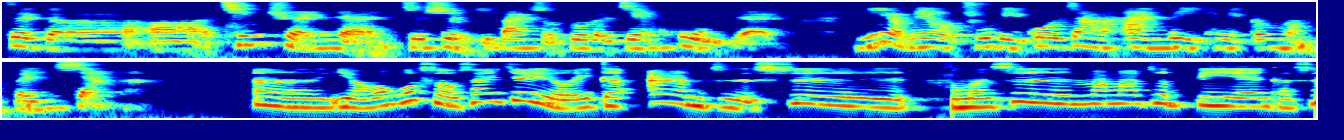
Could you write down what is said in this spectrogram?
这个呃侵权人，就是一般所说的监护人。你有没有处理过这样的案例可以跟我们分享啊？嗯，有，我手上就有一个案子，是我们是妈妈这边，可是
